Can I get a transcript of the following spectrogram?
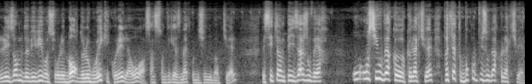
Les hommes devaient vivre sur les bords de l'Ogoué qui collait là-haut à 175 mètres du niveau actuel. C'était un paysage ouvert, aussi ouvert que l'actuel, peut-être beaucoup plus ouvert que l'actuel.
